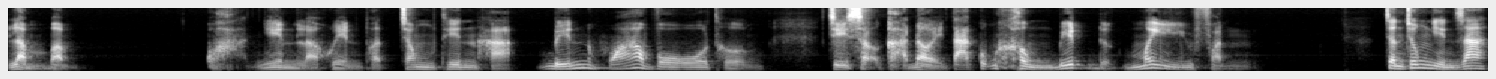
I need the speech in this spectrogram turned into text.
lẩm bẩm quả nhiên là huyền thuật trong thiên hạ biến hóa vô thường. Chỉ sợ cả đời ta cũng không biết được mấy phần. Trần trung nhìn ra,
